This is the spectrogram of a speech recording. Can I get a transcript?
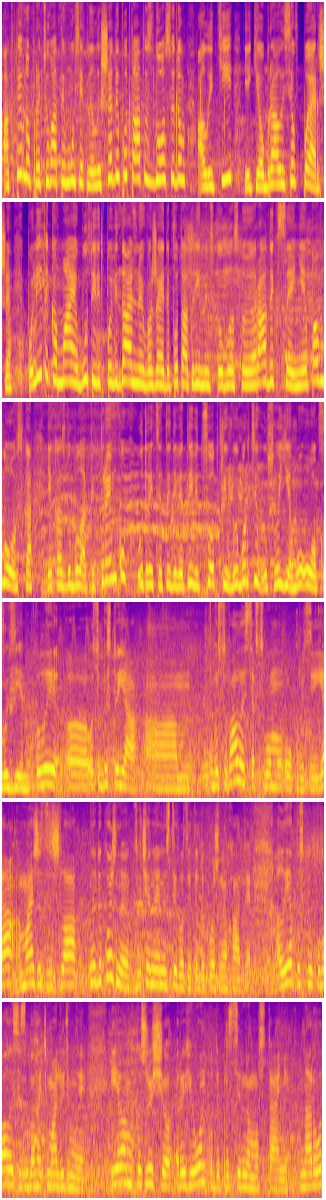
Активно працювати мусять не лише депутати з досвідом, але й ті, які обралися вперше. Політика має бути відповідальною, вважає депутат Рівненської обласної ради Ксенія Павловська, яка здобула підтримку у 39% виборців у своєму окрузі. Коли е, особисто я висувалася в своєму окрузі, я майже зайшла не до кожної, звичайно, я не встигла зайти до кожної хати, але я поспілкувалася з багатьма людьми. І я вам кажу, що регіон у депресивному стані, народ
